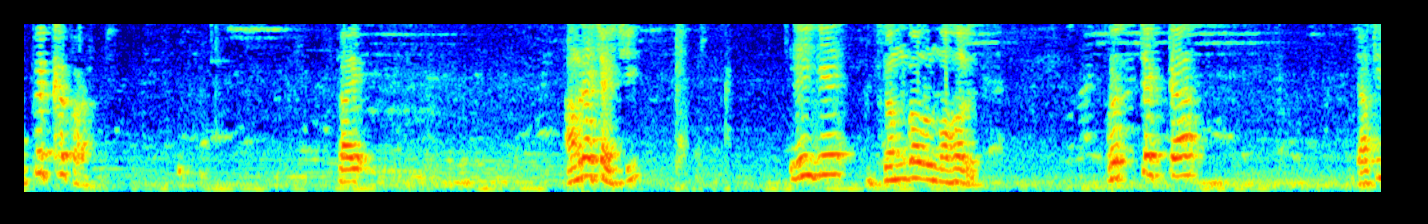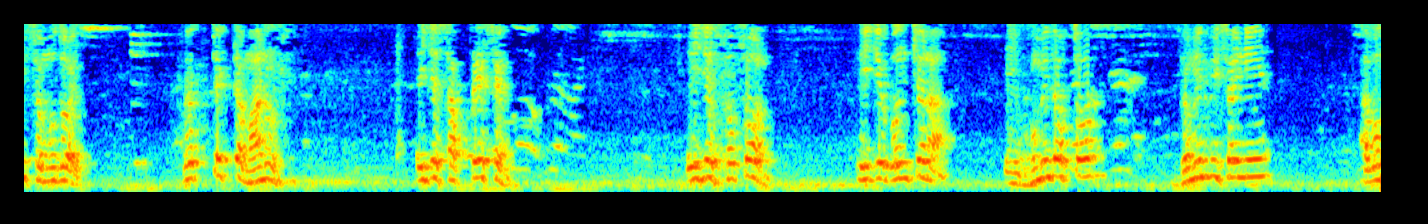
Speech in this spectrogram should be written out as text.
উপেক্ষা করা হচ্ছে। তাই আমরা চাইছি এই যে জঙ্গল মহল, প্রত্যেকটা জাতি সমুদয়, প্রত্যেকটা মানুষ এই যে সাপ্রেশন এই যে শোষণ, এই যে বঞ্চনা, এই ভূমি দপ্তর, জমির বিষয় নিয়ে এবং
